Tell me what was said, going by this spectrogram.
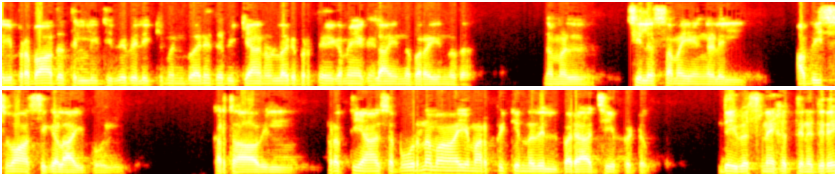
ഈ പ്രഭാതത്തിൽ ഈ ദിവ്യബലിക്ക് മുൻപ് അനുദപിക്കാനുള്ള ഒരു പ്രത്യേക മേഖല എന്ന് പറയുന്നത് നമ്മൾ ചില സമയങ്ങളിൽ അവിശ്വാസികളായി പോയി കർത്താവിൽ പ്രത്യാശ പൂർണമായും അർപ്പിക്കുന്നതിൽ പരാജയപ്പെട്ടു. ദൈവസ്നേഹത്തിനെതിരെ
